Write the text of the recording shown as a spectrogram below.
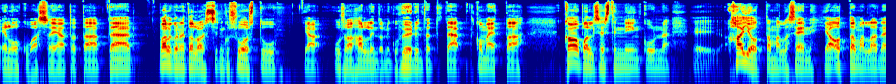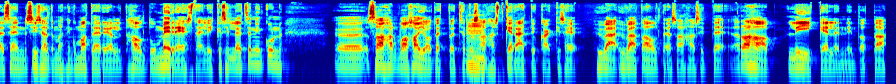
elokuvassa. Ja tota, tämä Valkoinen talo niin suostuu ja USA-hallinto niin hyödyntää tätä komettaa kaupallisesti niin kuin, hajottamalla sen ja ottamalla ne sen sisältämät niin kuin materiaalit haltuun merestä. Eli silleen, että se niin kuin, saahan vaan hajotettu, että sieltä mm. saahan sitten kerätty kaikki se hyvä, hyvä talteen ja saahan sitten rahaa liikkeelle, niin tota,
